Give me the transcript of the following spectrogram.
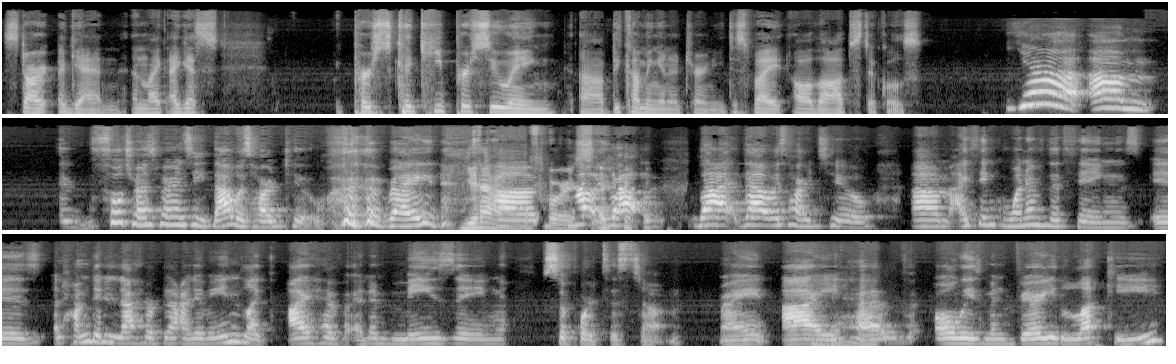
start again and like i guess pers- keep pursuing uh, becoming an attorney despite all the obstacles yeah um full transparency that was hard too right yeah um, of course that, that, that that was hard too um, I think one of the things is Alhamdulillah Rabbil Alameen, like I have an amazing support system right? I mm-hmm. have always been very lucky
